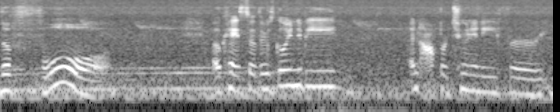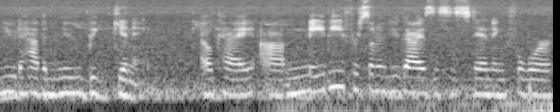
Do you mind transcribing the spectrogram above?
the Fool. Okay, so there's going to be an opportunity for you to have a new beginning. Okay, um, maybe for some of you guys, this is standing for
